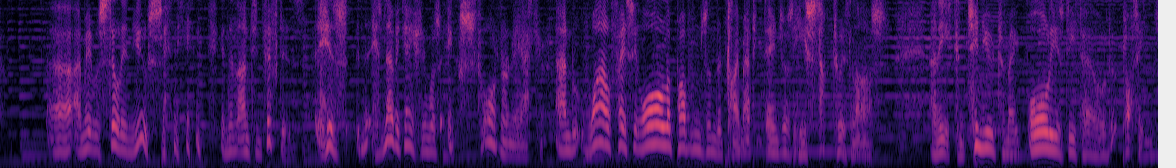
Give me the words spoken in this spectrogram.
Uh, I mean, it was still in use in, in, in the 1950s. His, his navigation was extraordinarily accurate. And while facing all the problems and the climatic dangers, he stuck to his last. And he continued to make all these detailed plottings.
